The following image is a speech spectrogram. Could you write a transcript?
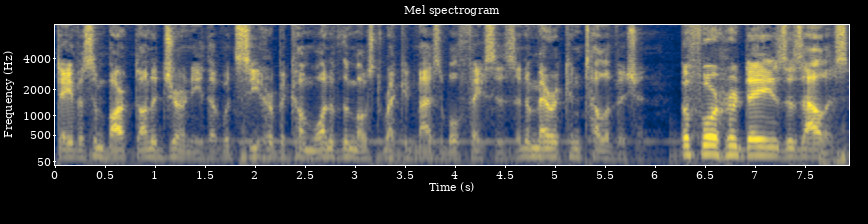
Davis embarked on a journey that would see her become one of the most recognizable faces in American television. Before her days as Alice,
